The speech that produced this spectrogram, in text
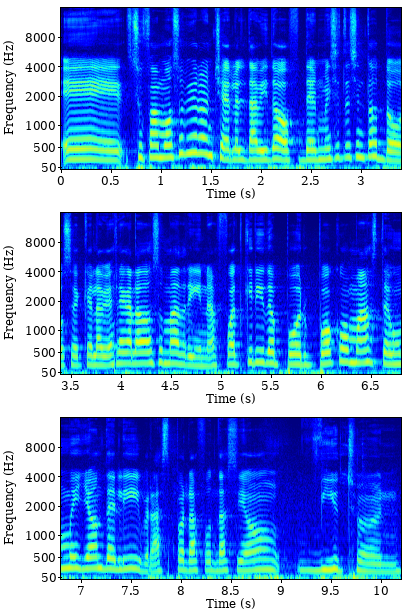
eh, su famoso violonchelo, el Davidoff, del 1712, que le había regalado a su madrina, fue adquirido por poco más de un millón de libras por la Fundación Vuitton.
